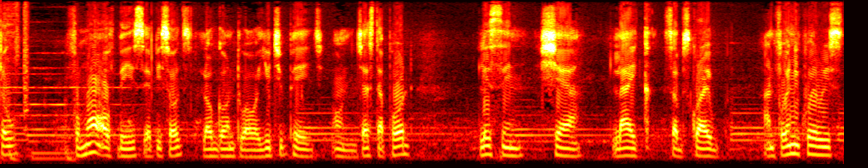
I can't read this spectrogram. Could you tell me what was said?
show. For more of these episodes, log on to our YouTube page on Just a Pod. Listen, share, like, subscribe, and for any queries,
